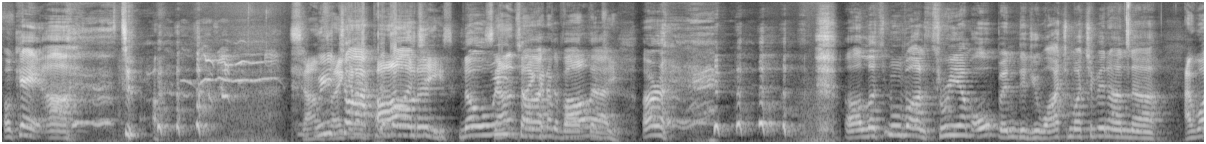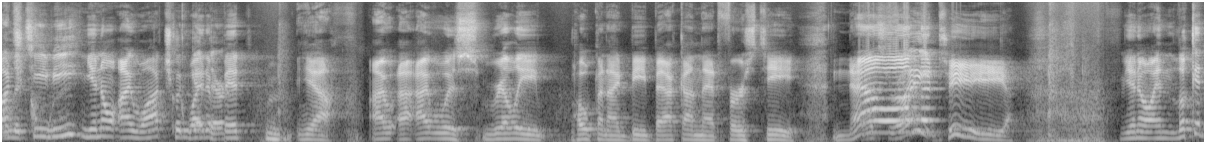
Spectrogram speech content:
Okay. Uh, Sounds we like talked an about it. No, we Sounds talked like about that. All right. uh, let's move on. 3M Open. Did you watch much of it on uh, I watched on the TV? You know, I watched Couldn't quite a bit. Yeah, I, I I was really hoping I'd be back on that first tee. Now That's on right. the tee. You know, and look at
